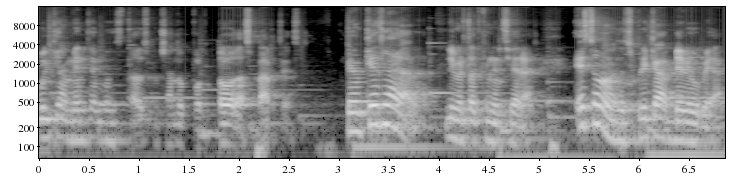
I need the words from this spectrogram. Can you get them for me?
últimamente hemos estado escuchando por todas partes. Pero, ¿qué es la libertad financiera? Esto nos explica BBVA.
